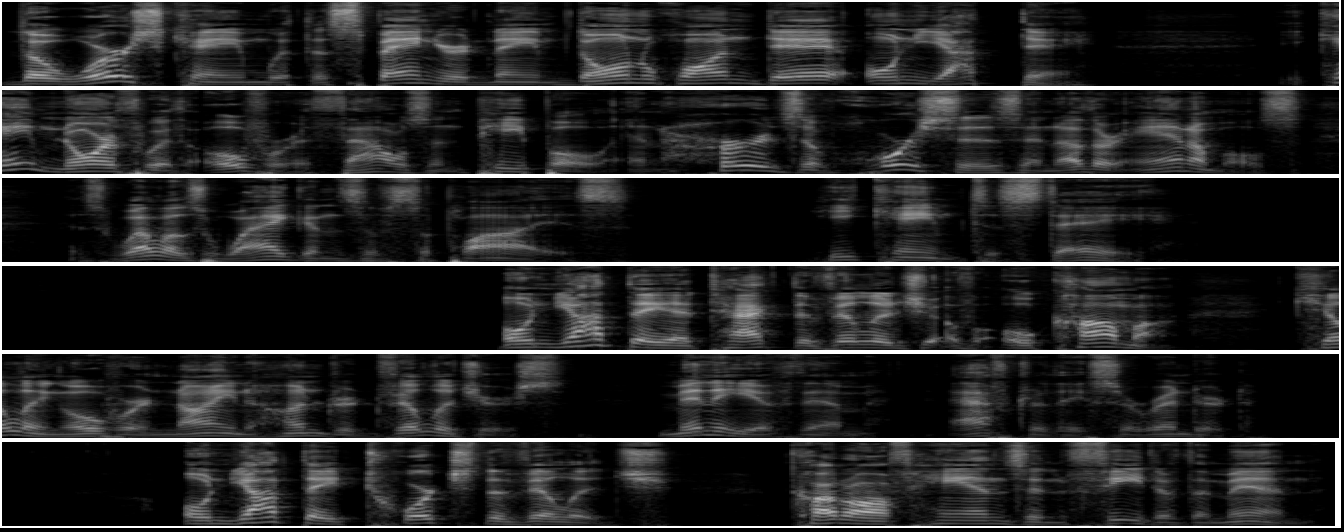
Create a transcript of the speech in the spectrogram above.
The worst came with the Spaniard named Don Juan de Oñate. He came north with over a thousand people and herds of horses and other animals, as well as wagons of supplies. He came to stay. Oñate attacked the village of Acoma, killing over 900 villagers, many of them after they surrendered. Oñate torched the village, cut off hands and feet of the men,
